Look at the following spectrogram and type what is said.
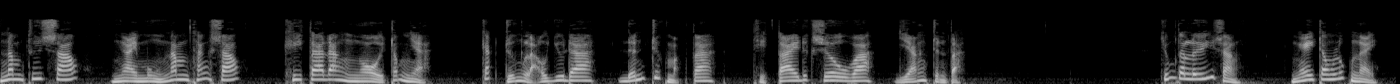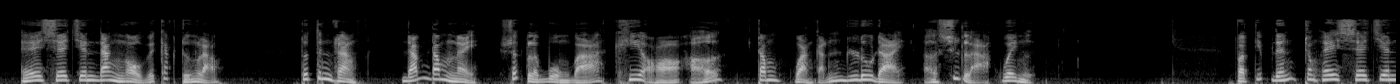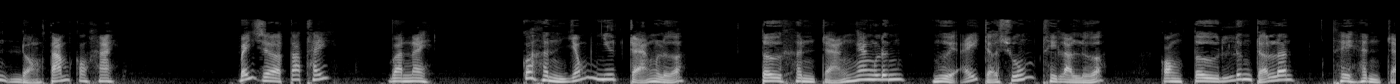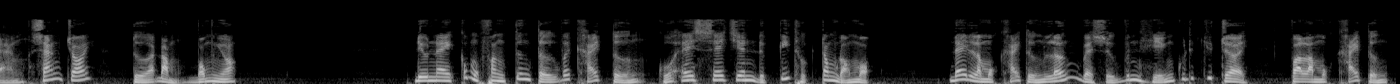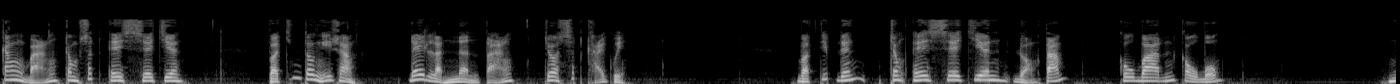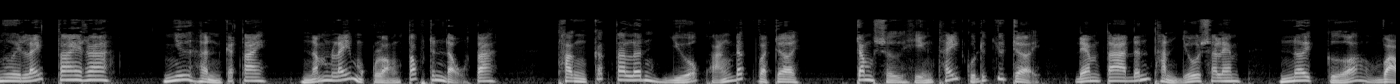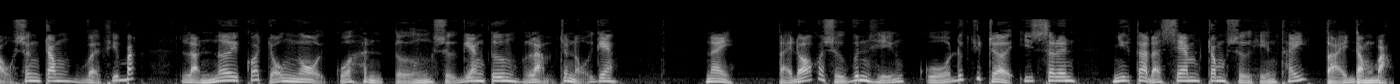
Năm thứ sáu, ngày mùng 5 tháng 6, khi ta đang ngồi trong nhà, các trưởng lão Juda đến trước mặt ta, thì tay Đức sơ va giáng trên ta. Chúng ta lưu ý rằng, ngay trong lúc này, Ezechen đang ngồi với các trưởng lão. Tôi tin rằng đám đông này rất là buồn bã khi họ ở trong hoàn cảnh lưu đài ở xứ lạ quê người. Và tiếp đến trong EC trên đoạn 8 câu 2. Bây giờ ta thấy, và này, có hình giống như trạng lửa. Từ hình trạng ngang lưng người ấy trở xuống thì là lửa, còn từ lưng trở lên thì hình trạng sáng chói tựa đồng bóng nhót. Điều này có một phần tương tự với khải tượng của Ezechen được kỹ thuật trong đoạn 1. Đây là một khải tượng lớn về sự vinh hiển của Đức Chúa Trời và là một khải tượng căn bản trong sách Ezechen. Và chính tôi nghĩ rằng đây là nền tảng cho sách khải quyền. Và tiếp đến trong Ezechiel đoạn 8, câu 3 đến câu 4. Người lấy tay ra như hình cái tay, nắm lấy một loạn tóc trên đầu ta, thần cất ta lên giữa khoảng đất và trời, trong sự hiện thấy của Đức Chúa Trời, đem ta đến thành Jerusalem, nơi cửa vào sân trong về phía bắc là nơi có chỗ ngồi của hình tượng sự ghen tương làm cho nổi ghen. Này, tại đó có sự vinh hiển của Đức Chúa Trời Israel như ta đã xem trong sự hiện thấy tại đồng bằng.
